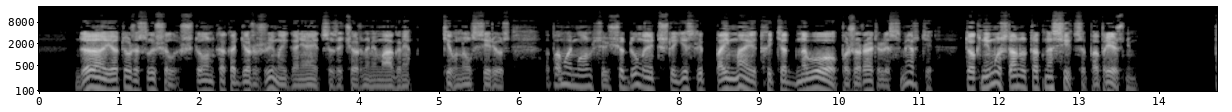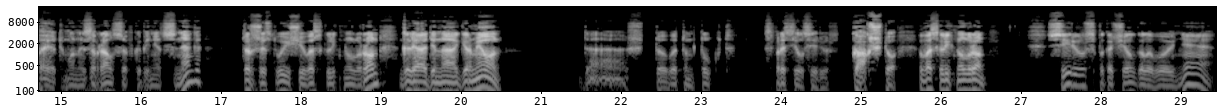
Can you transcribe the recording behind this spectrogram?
— Да, я тоже слышал, что он как одержимый гоняется за черными магами, — кивнул Сириус. — По-моему, он все еще думает, что если поймает хоть одного пожирателя смерти, то к нему станут относиться по-прежнему. Поэтому он и забрался в кабинет Снега, — торжествующе воскликнул Рон, глядя на Гермион. — Да что в этом толку-то? — спросил Сириус. — Как что? — воскликнул Рон. Сириус покачал головой. — Нет,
